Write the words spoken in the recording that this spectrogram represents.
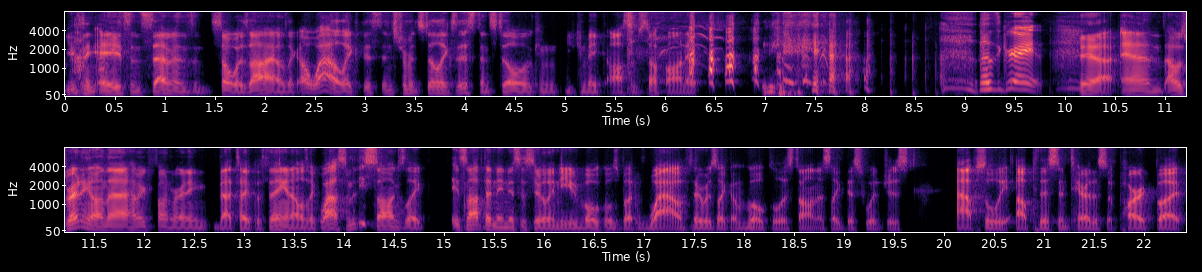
using eights and sevens, and so was I. I was like, oh wow, like this instrument still exists and still can you can make awesome stuff on it. yeah. That's great. Yeah. And I was writing on that, having fun writing that type of thing. And I was like, wow, some of these songs, like, it's not that they necessarily need vocals, but wow, if there was like a vocalist on this, like this would just absolutely up this and tear this apart. But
